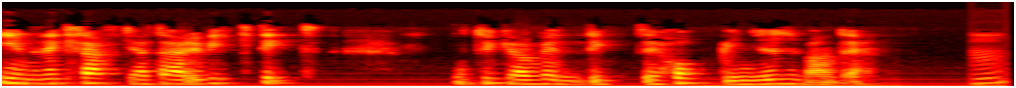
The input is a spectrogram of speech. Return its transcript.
inre kraft i att det här är viktigt. Det tycker jag är väldigt hoppingivande. Mm.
